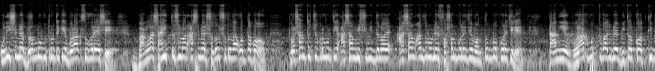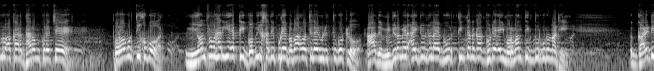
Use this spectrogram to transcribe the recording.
উনিশে মে ব্রহ্মপুত্র থেকে বরাক সফরে এসে বাংলা সাহিত্য সভার আসামের সদস্য তথা অধ্যাপক প্রশান্ত চক্রবর্তী আসাম বিশ্ববিদ্যালয় আসাম আন্দোলনের ফসল বলে যে মন্তব্য করেছিলেন তা নিয়ে বরাক উপত্যকা জুড়ে বিতর্ক তীব্র আকার ধারণ করেছে। পরবর্তী খবর, নিয়ন্ত্রণ হারিয়ে একটি গভীর খাদে পড়ে বাবা ও ছেলের মৃত্যু ঘটল। আজ মিজোরামের আইজল জেলায় ভোর তিনটা নাগাদ ঘটে এই মর্মান্তিক দুর্ঘটনাটি। গাড়িটি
